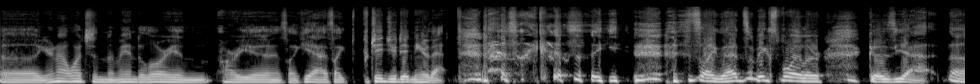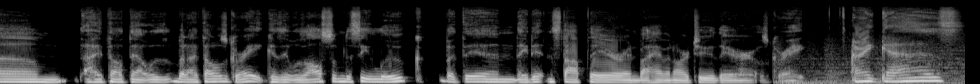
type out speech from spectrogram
uh, you're not watching The Mandalorian, are you? And it's like, yeah. It's like, pretend you didn't hear that. it's, like, it's like, that's a big spoiler. Cause yeah, um, I thought that was, but I thought it was great because it was awesome to see Luke, but then they didn't stop there. And by having R2 there, it was great. All right, guys,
